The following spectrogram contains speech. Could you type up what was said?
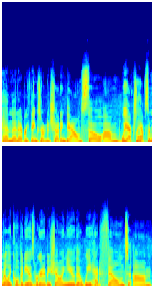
and then everything started shutting down. So um, we actually have some really cool videos we're going to be showing you that we had filmed um,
